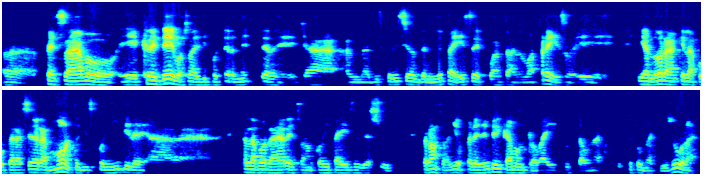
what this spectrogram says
eh, pensavo e credevo sai, di poter mettere già a disposizione del mio paese quanto avevo appreso e, e allora anche la cooperazione era molto disponibile a, a lavorare insomma, con i paesi del sud. Però insomma, io per esempio in Camerun trovai tutta una, tutta una chiusura.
